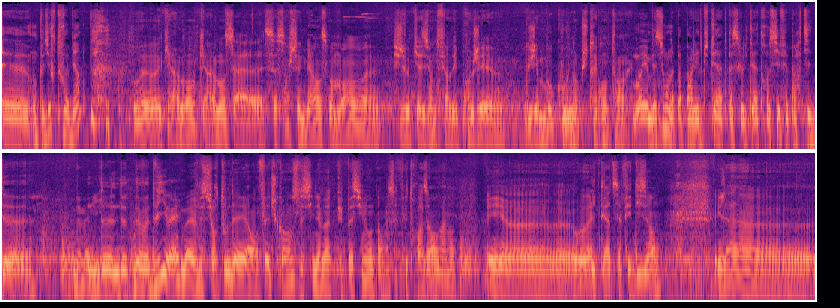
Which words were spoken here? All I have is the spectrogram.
euh, on peut dire que tout va bien Ouais, ouais, carrément, carrément, ça, ça s'enchaîne bien en ce moment. Euh, J'ai l'occasion de faire des projets euh, que j'aime beaucoup, donc je suis très content. ouais. Oui, bien sûr, on n'a pas parlé du théâtre, parce que le théâtre aussi fait partie de, De ma vie. de, de- de votre vie, ouais. Bah, surtout, d'ailleurs, en fait, je commence le cinéma depuis pas si longtemps, ça fait trois ans vraiment. Et euh, ouais, ouais, le théâtre, ça fait dix ans. Et là, euh,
